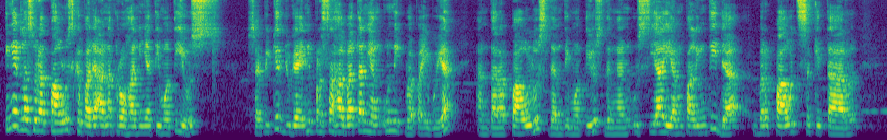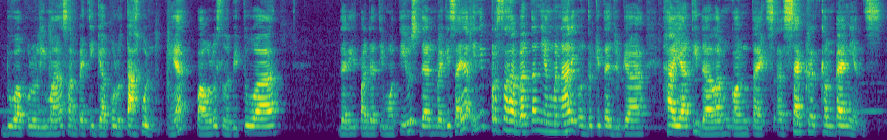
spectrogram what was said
Ini adalah surat Paulus kepada anak rohaninya Timotius. Saya pikir juga ini persahabatan yang unik Bapak Ibu ya. Antara Paulus dan Timotius dengan usia yang paling tidak berpaut sekitar 25 sampai 30 tahun ya. Paulus lebih tua daripada Timotius dan bagi saya ini persahabatan yang menarik untuk kita juga hayati dalam konteks uh, sacred companions.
